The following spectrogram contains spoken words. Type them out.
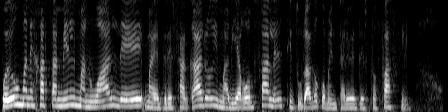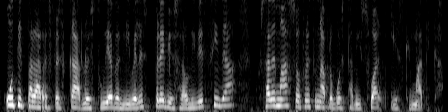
Podemos manejar también el manual de María Teresa Caro y María González titulado Comentario de texto fácil, útil para refrescar lo estudiado en niveles previos a la universidad, pues además se ofrece una propuesta visual y esquemática.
